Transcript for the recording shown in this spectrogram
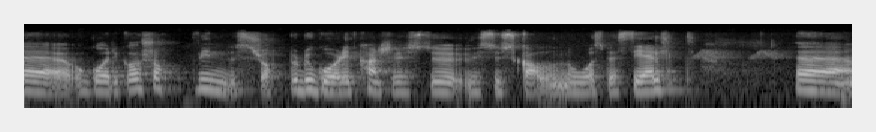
Eh, og går ikke og shop, vindusshopper. Du går dit kanskje hvis du, hvis du skal noe spesielt. Eh,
